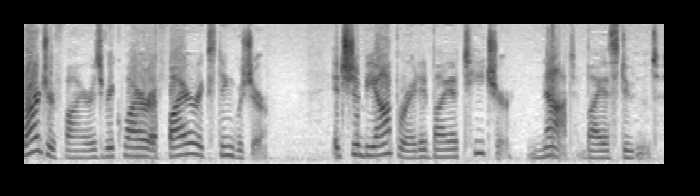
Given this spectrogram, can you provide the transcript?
Larger fires require a fire extinguisher. It should be operated by a teacher, not by a student.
